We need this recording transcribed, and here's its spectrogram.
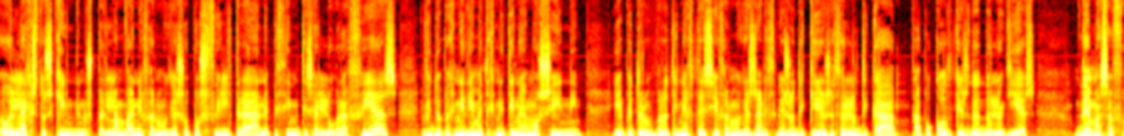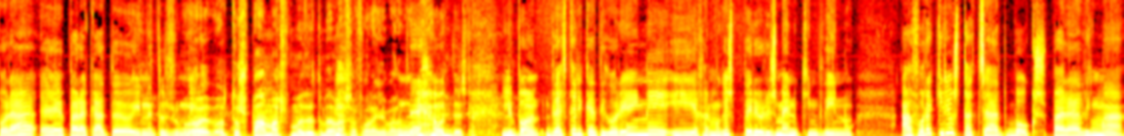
ο ελάχιστος κίνδυνος. Περιλαμβάνει εφαρμογές όπως φίλτρα ανεπιθύμητης αλληλογραφίας, βιντεοπαιχνίδια με τεχνητή νοημοσύνη. Η Επιτροπή προτείνει αυτές οι εφαρμογές να ρυθμίζονται κυρίως εθελοντικά από κώδικες διοντολογίας. Δεν μας αφορά, ε, παρακάτω είναι το zoom. το spam, ας πούμε, δεν, δεν μας αφορά για παράδειγμα. ναι, όντως. λοιπόν, δεύτερη κατηγορία είναι οι εφαρμογές περιορισμένου κινδύνου. Αφορά κυρίως τα chatbox, παράδειγμα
